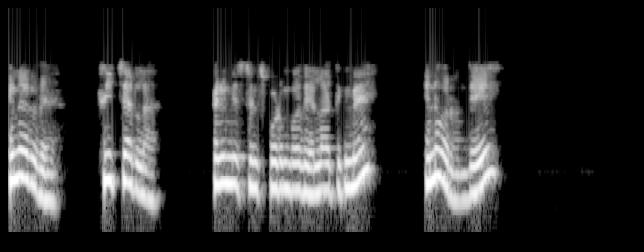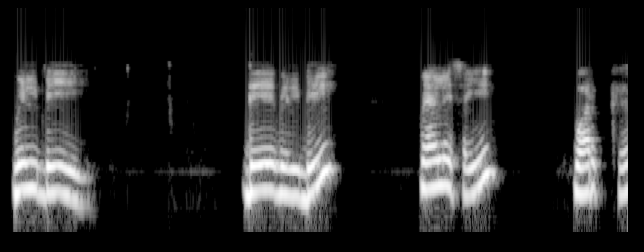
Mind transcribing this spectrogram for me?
என்ன இருக்குது ஃபியூச்சரில் கண்டினியூஸ் டென்ஸ் போடும்போது எல்லாத்துக்குமே என்ன வரும்? They will be they will be வேலை செய் ஒர்க்கு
